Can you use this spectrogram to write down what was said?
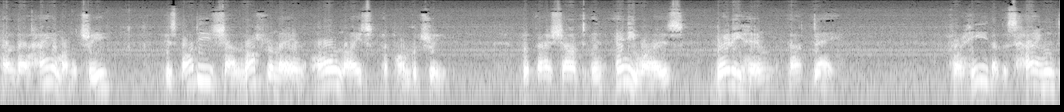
and thou hang him on a tree, his body shall not remain all night upon the tree, but thou shalt in any wise bury him that day. For he that is hanged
